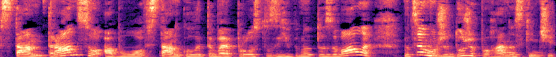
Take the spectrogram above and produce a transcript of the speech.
в стан трансу або в стан, коли тебе просто загіпнотизували, бо це може дуже погано скінчитися.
